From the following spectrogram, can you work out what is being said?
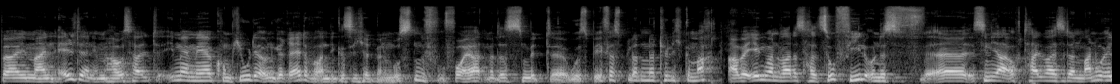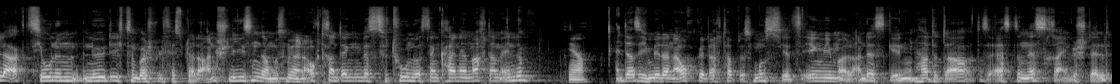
bei meinen Eltern im Haushalt immer mehr Computer und Geräte waren, die gesichert werden mussten. Vorher hat man das mit äh, USB-Festplatten natürlich gemacht, aber irgendwann war das halt so viel und es äh, sind ja auch teilweise dann manuelle Aktionen nötig, zum Beispiel Festplatte anschließen. Da muss man dann auch dran denken, das zu tun, was dann keiner macht am Ende. Ja. Dass ich mir dann auch gedacht habe, das muss jetzt irgendwie mal anders gehen und hatte da das erste NES reingestellt.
